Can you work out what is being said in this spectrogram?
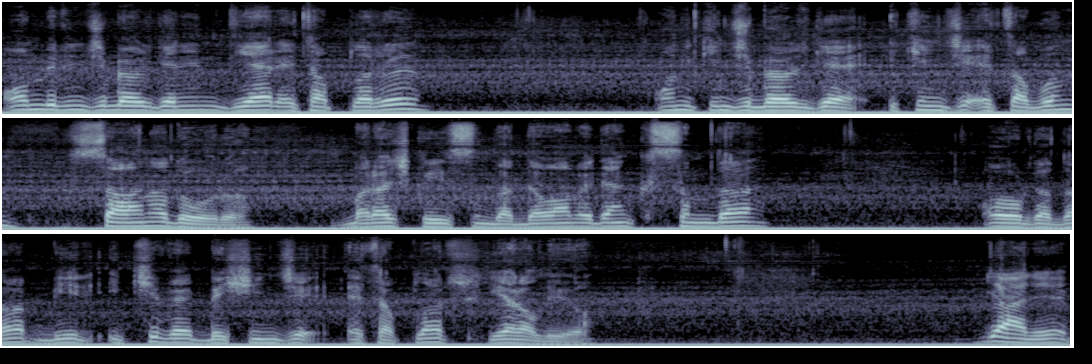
11. bölgenin diğer etapları 12. bölge 2. etabın sağına doğru baraj kıyısında devam eden kısımda orada da 1, 2 ve 5. etaplar yer alıyor. Yani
